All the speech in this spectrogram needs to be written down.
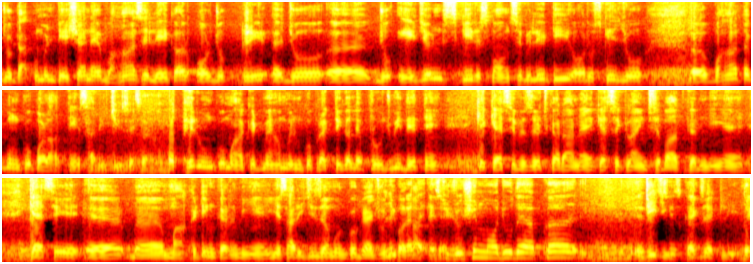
जो डॉक्यूमेंटेशन है वहाँ से लेकर और जो जो जो एजेंट्स की रिस्पॉन्सिबिलिटी और उसकी जो वहाँ तक उनको पढ़ाते हैं सारी चीज़ें। और फिर उनको मार्केट में हम इनको प्रैक्टिकल अप्रोच भी देते हैं कि कैसे विज़िट कराना है कैसे क्लाइंट से बात करनी है कैसे मार्केटिंग करनी है ये सारी चीज़ें हम उनको ग्रेजुअली बताते हैं। इंस्टीट्यूशन मौजूद है आपका जी, चीज़ का? exactly, तो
